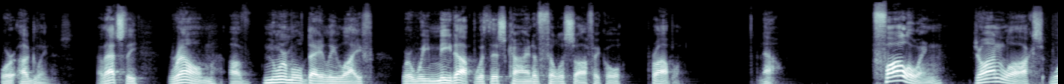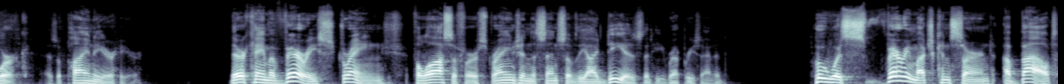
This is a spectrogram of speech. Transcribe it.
or ugliness. Now, that's the realm of normal daily life where we meet up with this kind of philosophical problem. Now, following John Locke's work as a pioneer here, there came a very strange philosopher, strange in the sense of the ideas that he represented, who was very much concerned about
